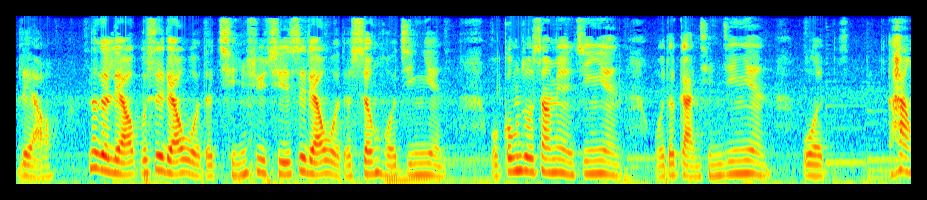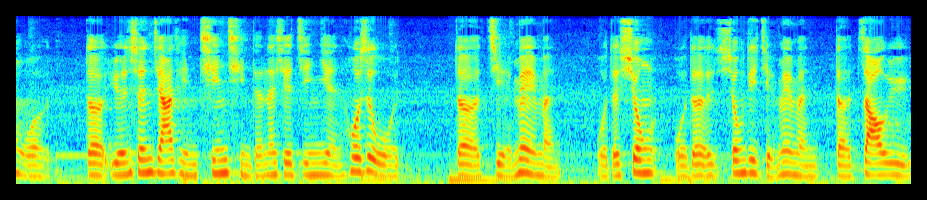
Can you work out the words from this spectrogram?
聊。那个聊不是聊我的情绪，其实是聊我的生活经验，我工作上面的经验，我的感情经验，我和我。的原生家庭亲情的那些经验，或是我的姐妹们、我的兄、我的兄弟姐妹们的遭遇，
